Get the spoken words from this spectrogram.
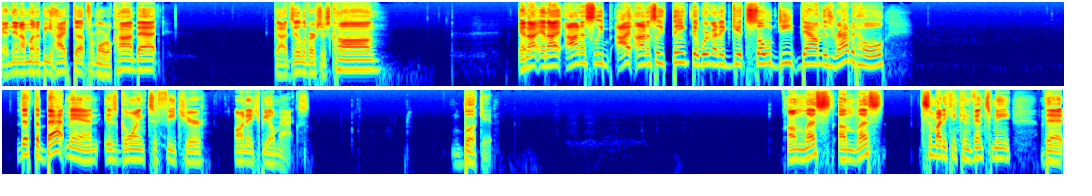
and then I'm going to be hyped up for Mortal Kombat, Godzilla versus Kong. And I and I honestly I honestly think that we're going to get so deep down this rabbit hole that the Batman is going to feature on HBO Max. Book it. Unless unless somebody can convince me that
